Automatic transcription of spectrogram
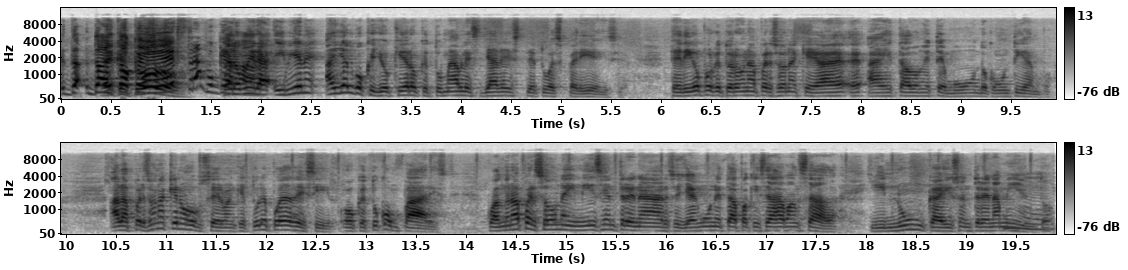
Da, el que toque todo. extra porque Pero ajá. mira, y viene, hay algo que yo quiero que tú me hables ya desde tu experiencia. Te digo porque tú eres una persona que ha, eh, has estado en este mundo con un tiempo. A las personas que nos observan, que tú le puedas decir o que tú compares, cuando una persona inicia a entrenarse ya en una etapa quizás avanzada y nunca hizo entrenamiento,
